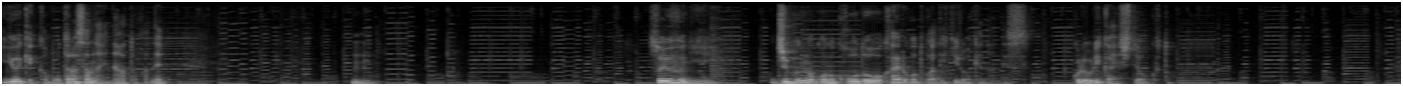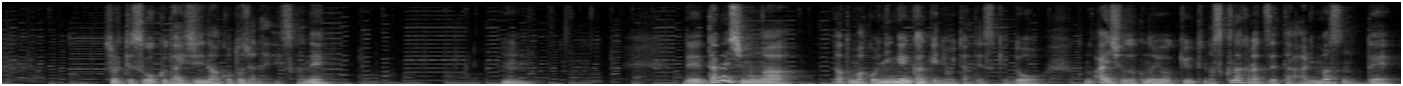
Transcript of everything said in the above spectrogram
良い結果もたらさないなとかね。うん。そういうふうに自分のこの行動を変えることができるわけなんです。これを理解しておくと。それってすごく大事なことじゃないですかね。うん。で誰しもがあとまあこれ人間関係においてはですけどこの愛所属の要求っていうのは少なからず絶対ありますので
